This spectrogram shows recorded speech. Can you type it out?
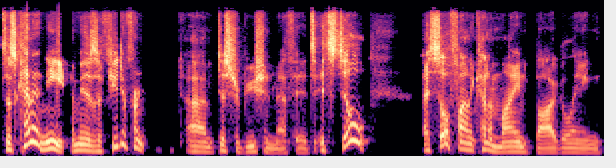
So it's kind of neat. I mean, there's a few different um, distribution methods. It's still, I still find it kind of mind boggling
